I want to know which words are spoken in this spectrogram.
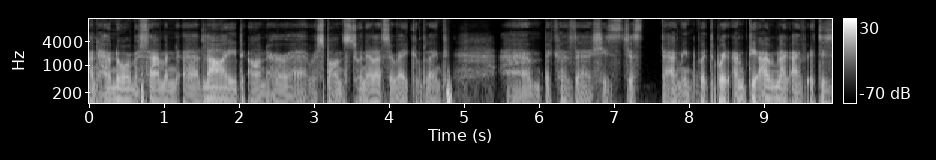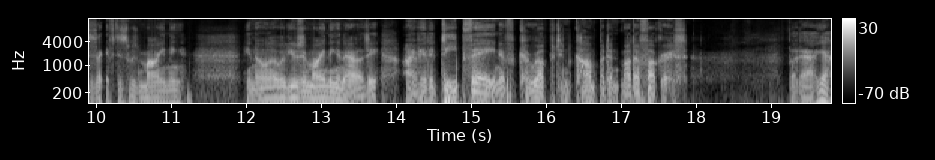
and how Norma Salmon uh, lied on her uh, response to an LSRA complaint. Um, because uh, she's just, I mean, but, but I'm, I'm like, I've, if this is like, if this was mining, you know, I will use a mining analogy. I've hit a deep vein of corrupt, incompetent motherfuckers. But uh, yeah,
